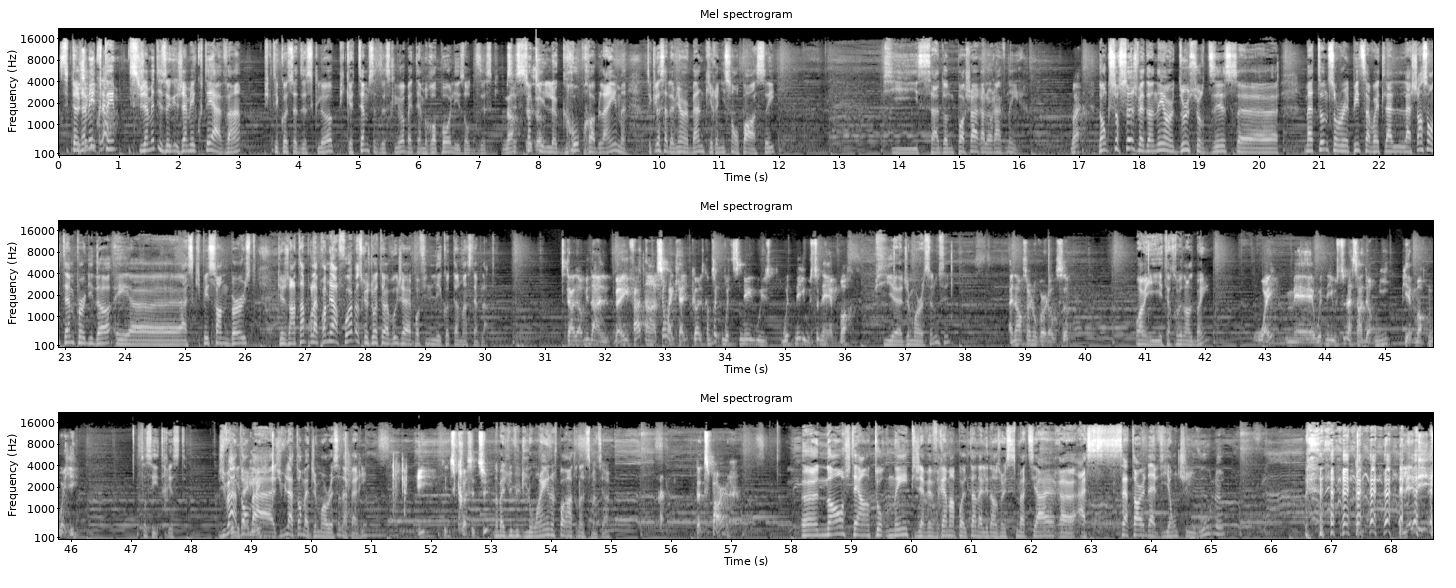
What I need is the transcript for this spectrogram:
Si t'as jamais écouté, si jamais t'as jamais écouté avant, puis que t'écoutes ce disque-là, puis que t'aimes ce disque-là, ben t'aimeras pas les autres disques. C'est ça, c'est ça. qui est le gros problème, c'est que là ça devient un band qui renie son passé, puis ça donne pas cher à leur avenir. Ouais. Donc sur ça, je vais donner un 2 sur 10. Euh, ma tune sur repeat, ça va être la, la chanson thème Perdida et euh, à skipper Sunburst que j'entends pour la première fois parce que je dois t'avouer que j'avais pas fini l'écoute tellement c'était plate. Tu t'es endormi dans le bain, fais attention avec l'alcool. C'est comme ça que Whitney, Whitney Houston est morte. Puis euh, Jim Morrison aussi. Ah non, c'est un overdose, ça. Ouais, mais il était retrouvé dans le bain. Ouais, mais Whitney Houston, elle s'est endormie, puis elle est morte noyée. Ça, c'est triste. J'ai vu, la tombe à- j'ai vu la tombe à Jim Morrison à Paris. Et tu crossé dessus? Non, ben, je l'ai vu de loin. là, Je suis pas rentré dans le cimetière. T'as-tu peur? Euh, non, j'étais en tournée, puis j'avais vraiment pas le temps d'aller dans un cimetière euh, à 7 heures d'avion de chez vous. Là. C'est la vie!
